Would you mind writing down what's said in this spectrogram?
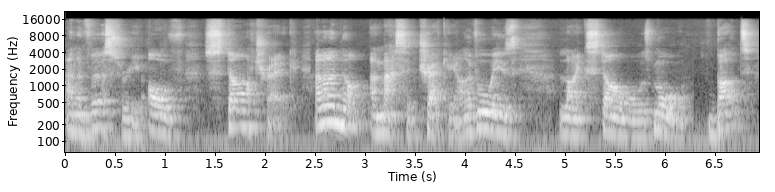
anniversary of Star Trek, and I'm not a massive Trekkie, I've always liked Star Wars more, but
